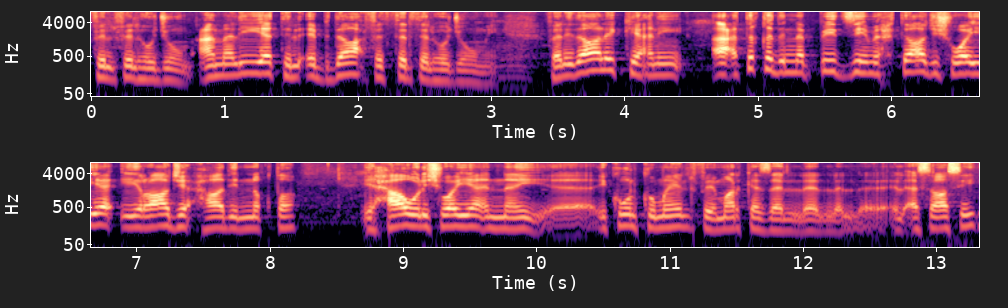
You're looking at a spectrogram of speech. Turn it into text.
في في الهجوم عملية الإبداع في الثلث الهجومي. فلذلك يعني أعتقد إن بيتزي محتاج شوية يراجع هذه النقطة. يحاول شوية إنه يكون كوميل في مركزه الأساسي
